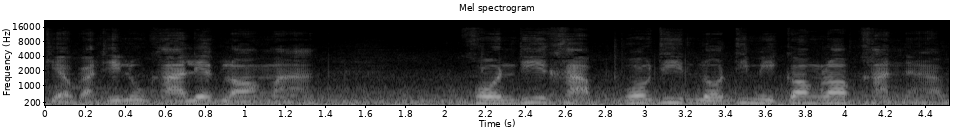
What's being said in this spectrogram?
เกี่ยวกับที่ลูกค้าเรียกร้องมา คนที่ขับพวกที่รถที่มีกล้องรอบคันนะครับ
